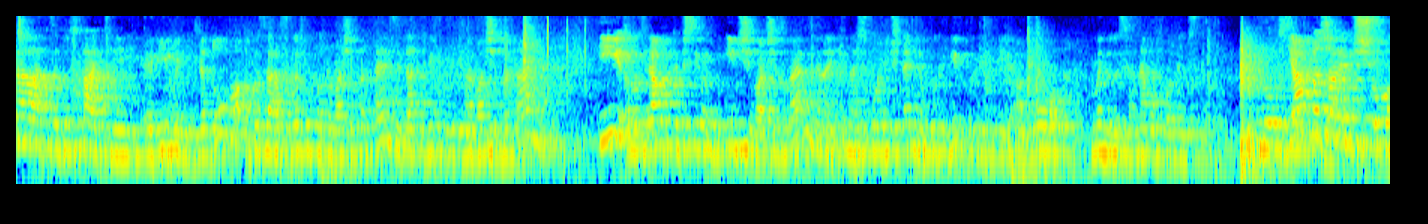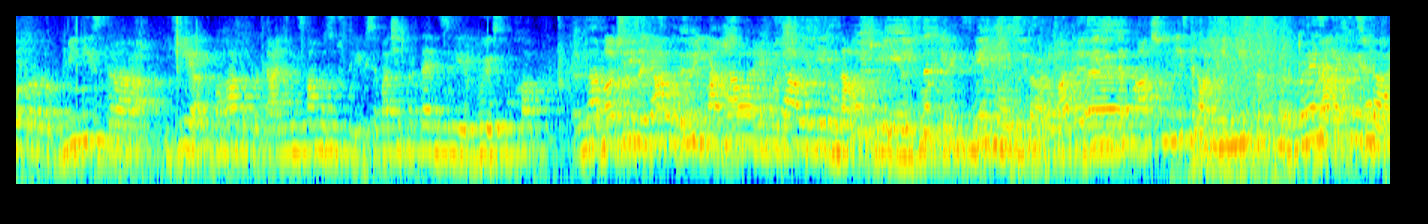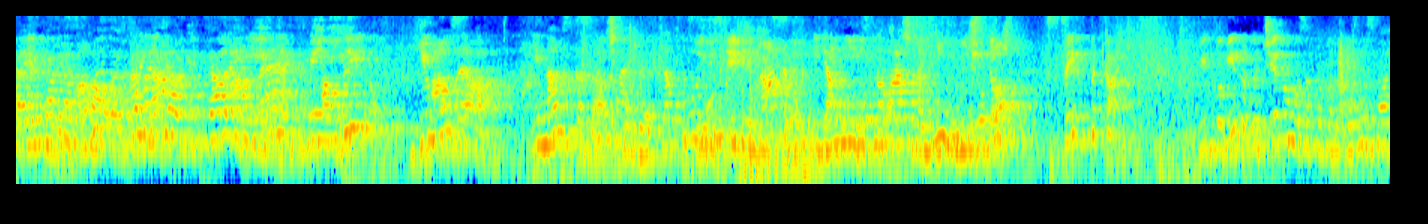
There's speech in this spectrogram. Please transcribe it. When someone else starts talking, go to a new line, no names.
видається, це достатній рівень для того, аби зараз вислухати ваші претензії, дати відповіді на ваші питання і розглянути всі інші ваші звернення, на які на сьогоднішній день не буде відповіді, або ми не досягнемо конsenсусу.
Ну,
Я вважаю, що е, в міністра є багато питань. Він з вами зустрівся, ваші претензії вислухав.
Нам
заяву
обіцяли,
ми
нам
вважаємо, що є наш міністр.
зустріч з міністром.
Він не ваш міністр, він міністр культури.
Прес-секретар, яка назвалася, нам обіцяли зустріч з
А его
Але-
за. И нам сказали,
Звичайно, я курую відповідний напрямок, і я уповноважена міністром з цих питань. Відповідно до чинного законодавства.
